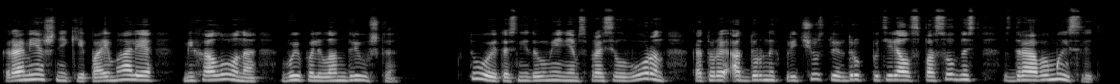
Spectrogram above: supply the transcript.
«Кромешники поймали Михалона», — выпалил Андрюшка. «Кто это?» — с недоумением спросил ворон, который от дурных предчувствий вдруг потерял способность здраво мыслить.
